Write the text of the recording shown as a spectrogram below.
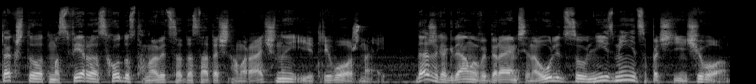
Так что атмосфера сходу становится достаточно мрачной и тревожной. Даже когда мы выбираемся на улицу, не изменится почти ничего.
